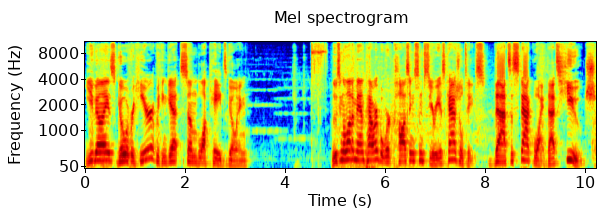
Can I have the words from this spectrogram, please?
You guys go over here. We can get some blockades going. Losing a lot of manpower, but we're causing some serious casualties. That's a stack wipe. That's huge.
